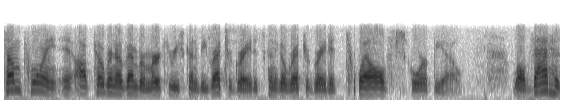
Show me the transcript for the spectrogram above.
some point in October November, Mercury's going to be retrograde. It's going to go retrograde at 12 Scorpio. Well, that has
